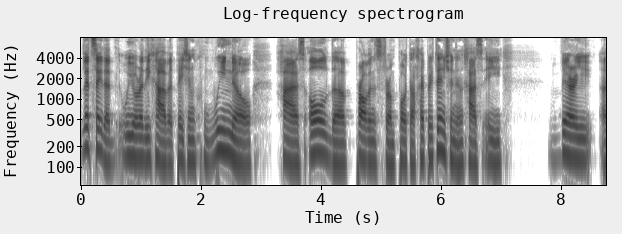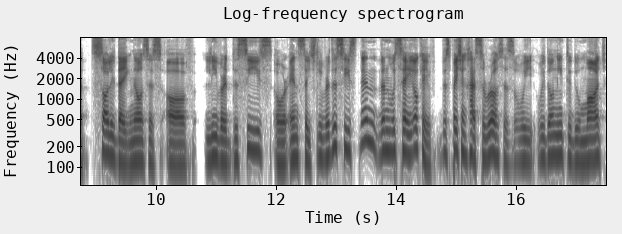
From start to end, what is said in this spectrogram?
Let's say that we already have a patient who we know has all the problems from portal hypertension and has a very uh, solid diagnosis of liver disease or end stage liver disease, then then we say, okay, this patient has cirrhosis. We we don't need to do much.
